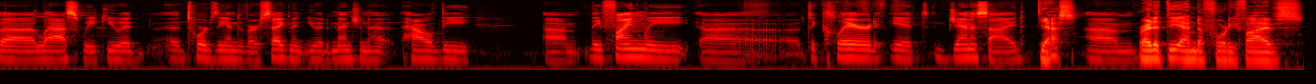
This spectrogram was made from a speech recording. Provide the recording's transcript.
uh, last week. You had uh, towards the end of our segment, you had mentioned ho- how the um, they finally uh, declared it genocide. Yes, Um, right at the end of 45's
